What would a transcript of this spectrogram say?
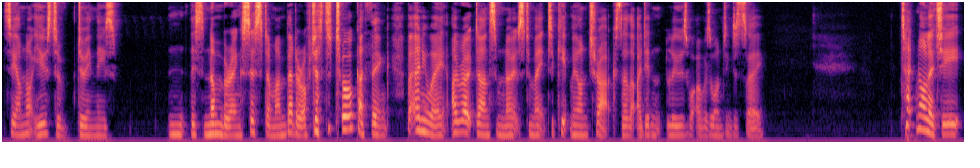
See, I'm not used to doing these this numbering system. I'm better off just to talk, I think. But anyway, I wrote down some notes to make to keep me on track so that I didn't lose what I was wanting to say. Technology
